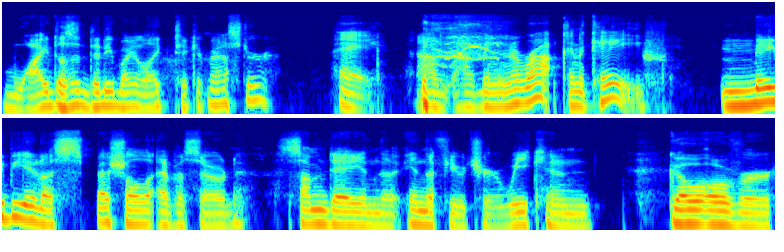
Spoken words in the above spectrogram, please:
Why doesn't anybody like Ticketmaster? Hey, I've, I've been in a rock in a cave. Maybe in a special episode someday in the in the future we can go over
